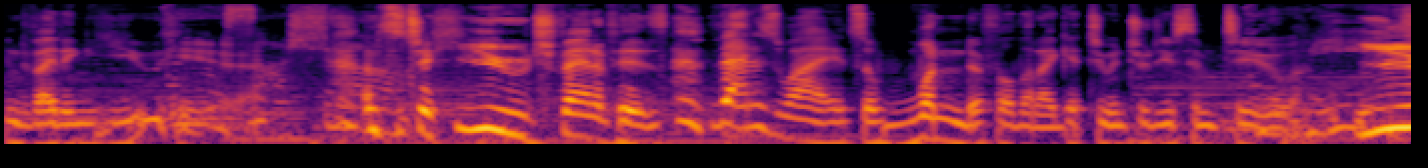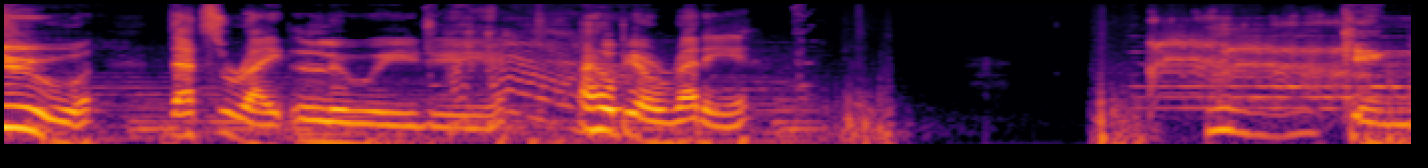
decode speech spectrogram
inviting you here. I'm such a huge fan of his. That is why it's so wonderful that I get to introduce him to you. That's right, Luigi. I hope you're ready. King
